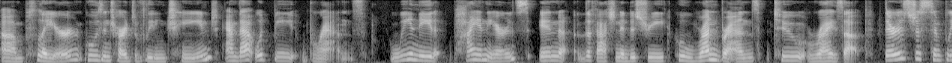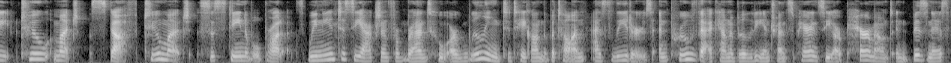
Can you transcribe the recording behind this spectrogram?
um, player who's in charge of leading change, and that would be brands. We need pioneers in the fashion industry who run brands to rise up. There is just simply too much stuff, too much sustainable products. We need to see action from brands who are willing to take on the baton as leaders and prove that accountability and transparency are paramount in business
